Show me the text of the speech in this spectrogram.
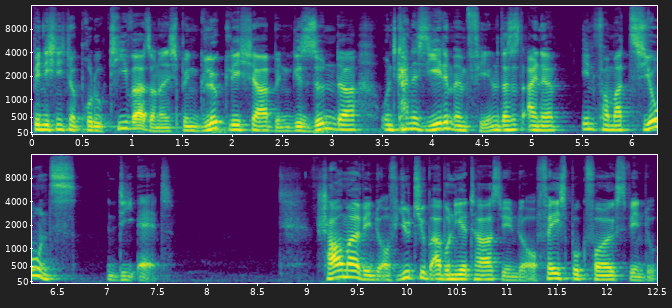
bin ich nicht nur produktiver, sondern ich bin glücklicher, bin gesünder und kann es jedem empfehlen. Und das ist eine Informationsdiät. Schau mal, wen du auf YouTube abonniert hast, wen du auf Facebook folgst, wen du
